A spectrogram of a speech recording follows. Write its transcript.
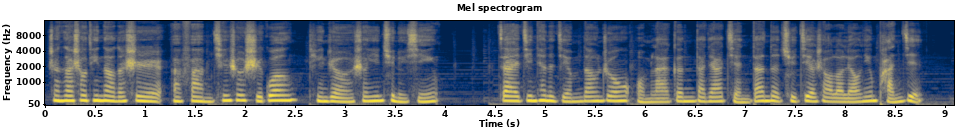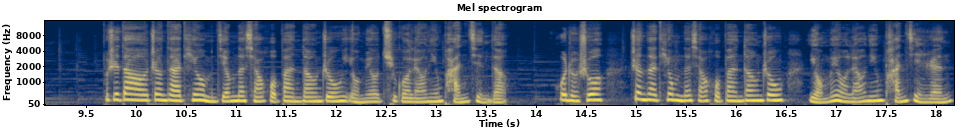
正在收听到的是 FM 轻奢时光，听着声音去旅行。在今天的节目当中，我们来跟大家简单的去介绍了辽宁盘锦。不知道正在听我们节目的小伙伴当中有没有去过辽宁盘锦的，或者说正在听我们的小伙伴当中有没有辽宁盘锦人？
